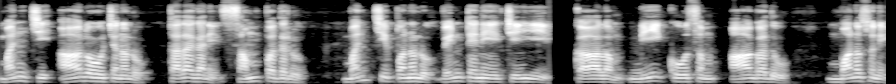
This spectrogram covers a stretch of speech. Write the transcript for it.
మంచి ఆలోచనలు తరగని సంపదలు. మంచి పనులు వెంటనే చెయ్యి. కాలం నీ కోసం ఆగదు. మనసుని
